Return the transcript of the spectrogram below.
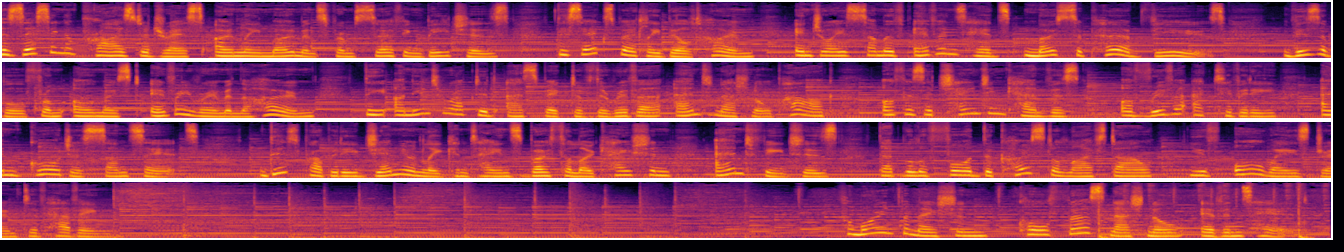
Possessing a prized address only moments from surfing beaches, this expertly built home enjoys some of Evans Head's most superb views. Visible from almost every room in the home, the uninterrupted aspect of the river and national park offers a changing canvas of river activity and gorgeous sunsets. This property genuinely contains both the location and features that will afford the coastal lifestyle you've always dreamt of having. For more information, call First National Evans Head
